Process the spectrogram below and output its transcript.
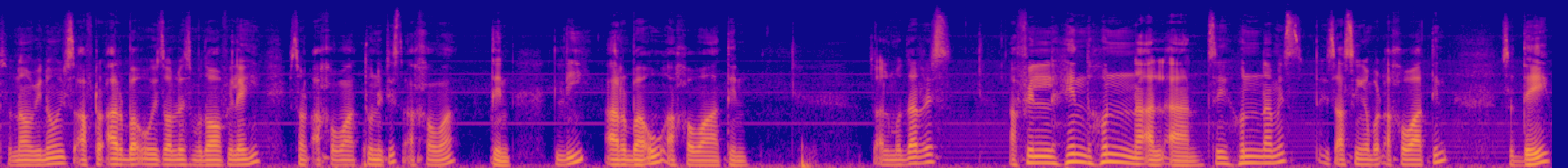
so now we know it's after arba'u is always mudaf ilayhi. It's not akhawatun it is akhawatin. Li arba'u akhawatin. So al mudarris afil hind hunna al an see hunna means is asking about akhawatin. So they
